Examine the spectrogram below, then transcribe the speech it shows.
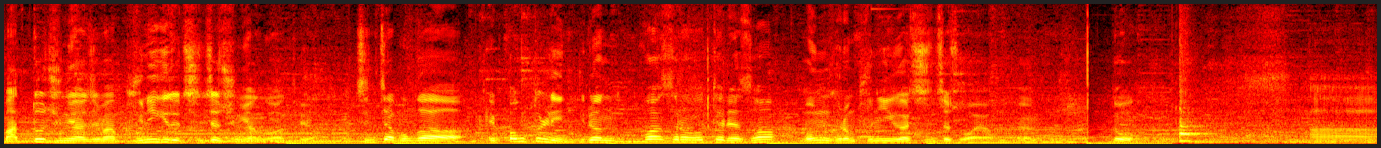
맛도 중요하지만 분위기도 진짜 중요한 것 같아요 진짜 뭔가 이뻥 뚫린 이런 호화스러운 호텔에서 먹는 그런 분위기가 진짜 좋아요 예. 또 아,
